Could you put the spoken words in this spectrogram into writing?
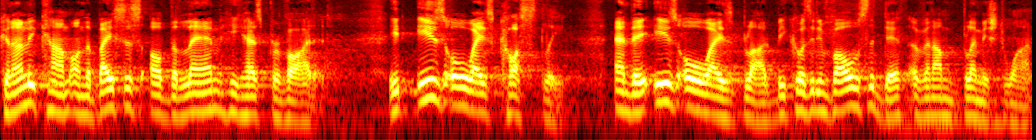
can only come on the basis of the lamb he has provided. It is always costly, and there is always blood because it involves the death of an unblemished one.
